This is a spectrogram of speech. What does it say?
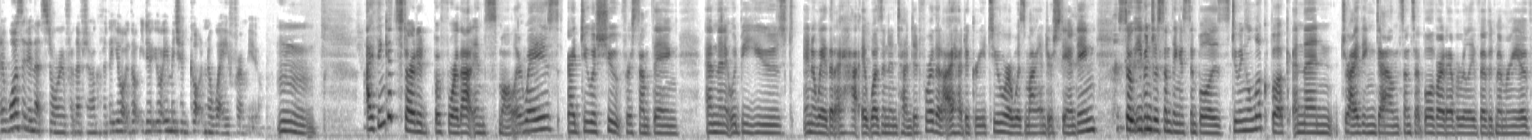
was it in that story from the photographer that your, that your image had gotten away from you? Mm. I think it started before that in smaller ways. I'd do a shoot for something and then it would be used in a way that I had it wasn't intended for that I had agreed to or was my understanding. So even just something as simple as doing a lookbook and then driving down Sunset Boulevard, I have a really vivid memory of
